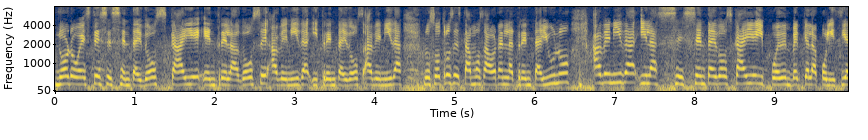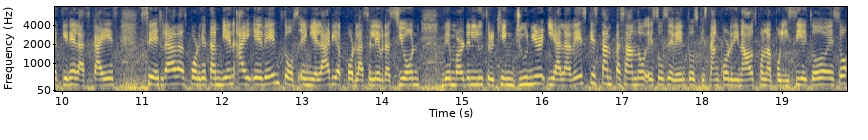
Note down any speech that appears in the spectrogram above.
noroeste 62 calle entre la 12 Avenida y 32 Avenida. Nosotros estamos ahora en la 31 Avenida y la 62 calle y pueden ver que la policía tiene las calles cerradas porque también hay eventos en el área por la celebración de Martin Luther King Jr. y a la vez que están pasando esos eventos que están coordinados con la policía y todo eso,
